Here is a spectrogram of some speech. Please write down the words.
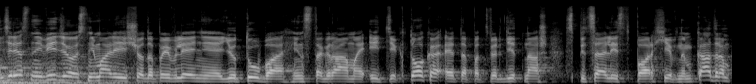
Интересные видео снимали еще до появления Ютуба, Инстаграма и ТикТока. Это подтвердит наш специалист по архивным кадрам.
